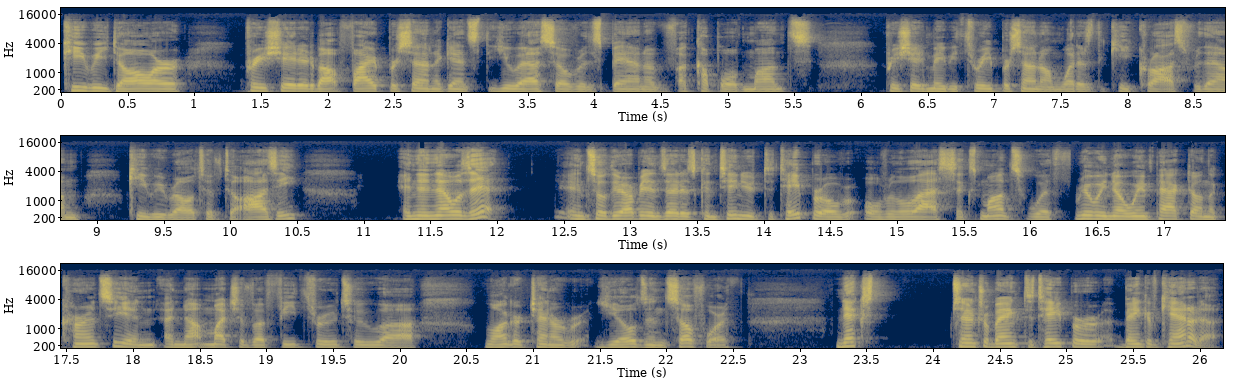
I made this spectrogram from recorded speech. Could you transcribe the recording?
Kiwi dollar appreciated about 5% against the US over the span of a couple of months, appreciated maybe 3% on what is the key cross for them Kiwi relative to Aussie. And then that was it. And so the RBNZ has continued to taper over, over the last six months with really no impact on the currency and, and not much of a feed through to uh, longer tenor yields and so forth. Next central bank to taper, Bank of Canada,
